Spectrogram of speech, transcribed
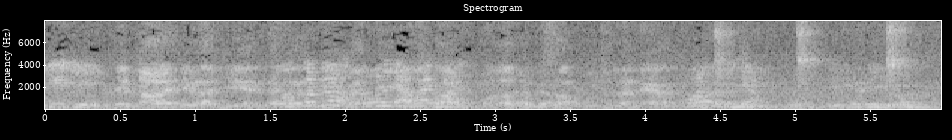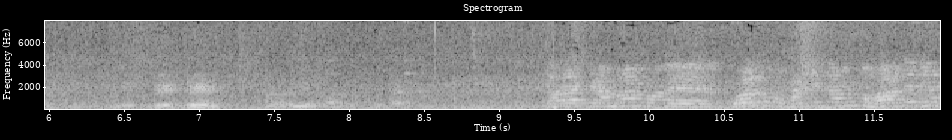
ਜੀ ਜੀ। ਤੇ ਨਾਲੇ ਜਿਹੜਾ ਜੇਰ ਨਗਰ ਦੀ ਪੈਂਦੀ ਉਹਦਾ ਨੁਕਸਾ ਪੁੱਛ ਲੈਂਦੇ ਆ। ਠੀਕ ਹੈ ਨੀਫ ਸਾਰਾ ਕੈਮਰਾ ਖੋਲ ਹਣੇ ਕੰਮ ਮਹਾ ਦੇ ਨੇ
